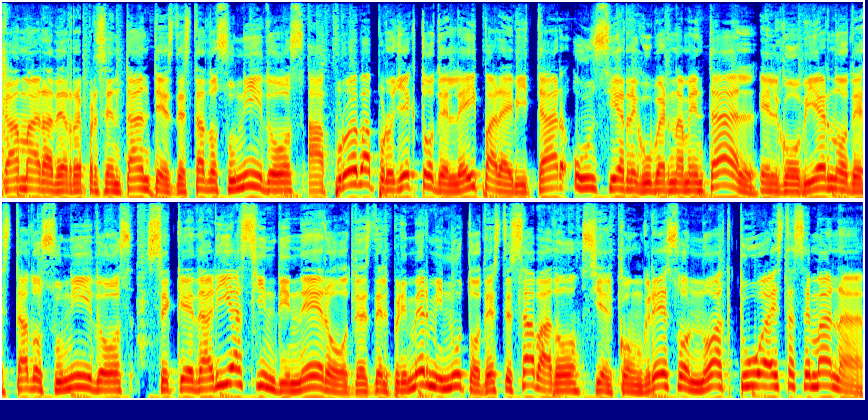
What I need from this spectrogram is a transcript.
Cámara de Representantes de Estados Unidos aprueba proyecto de ley para evitar un cierre gubernamental. El gobierno de Estados Unidos se quedaría sin dinero desde el primer minuto de este sábado si el Congreso no actúa esta semana.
